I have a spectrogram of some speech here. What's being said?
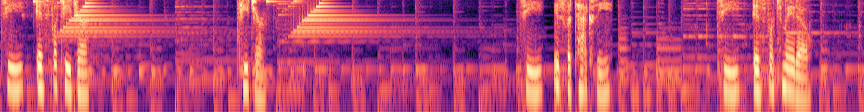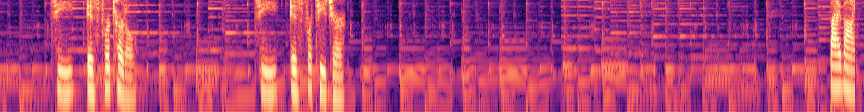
T is for teacher. teacher T Is for taxi. T is for tomato T is for turtle T is for teacher Bye bye.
